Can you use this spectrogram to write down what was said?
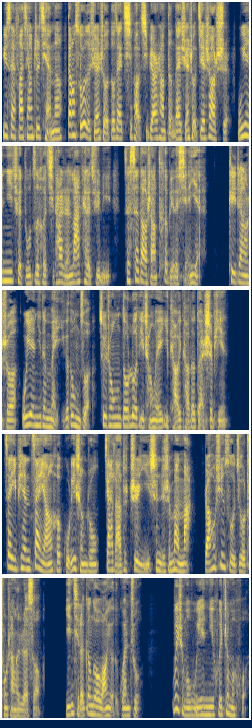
预赛发枪之前呢，当所有的选手都在起跑器边上等待选手介绍时，吴艳妮却独自和其他人拉开了距离，在赛道上特别的显眼。可以这样说，吴艳妮的每一个动作最终都落地成为一条一条的短视频，在一片赞扬和鼓励声中夹杂着质疑，甚至是谩骂，然后迅速就冲上了热搜，引起了更多网友的关注。为什么吴艳妮会这么火？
